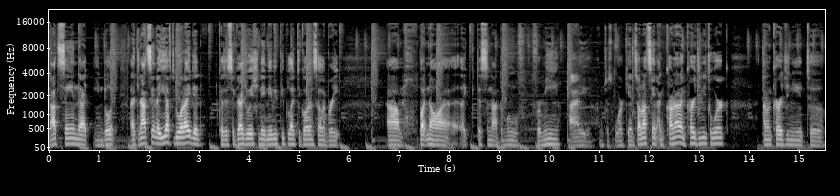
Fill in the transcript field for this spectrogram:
not saying that you don't like, not saying that you have to do what I did because it's a graduation day. Maybe people like to go out and celebrate. Um, but no, I, like this is not the move for me. I I'm just working. So I'm not saying I'm not encouraging you to work. I'm encouraging you to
